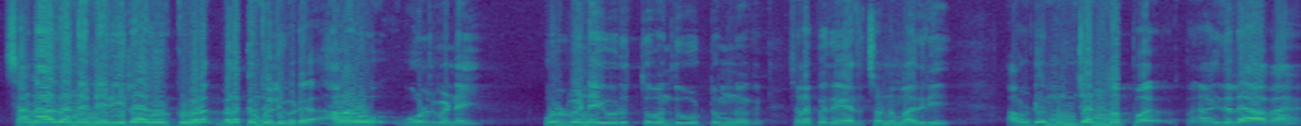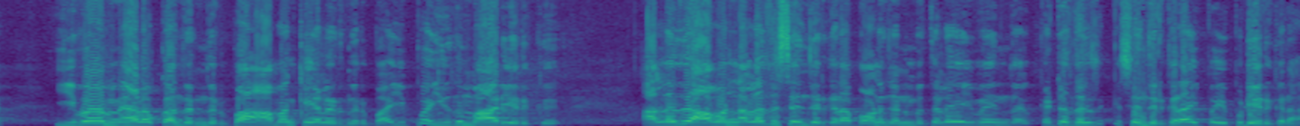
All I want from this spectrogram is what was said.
சனாதன நெறியில் அதற்கு விள- விளக்கம் சொல்லிவிடு அவன் ஊழ்வினை ஊழ்வினை உறுத்து வந்து ஊட்டும்னு சிலப்பதிகாரர் சொன்ன மாதிரி அவனுடைய முன்ஜன்ம ப இதில் அவன் இவன் மேலே உட்காந்து இருந்திருப்பான் அவன் கீழே இருந்திருப்பான் இப்போ இது மாறி இருக்கு. அல்லது அவன் நல்லது செஞ்சிருக்கிறா போன ஜென்மத்தில் இவன் இந்த கெட்டதை செஞ்சுருக்கிறா இப்போ இப்படி இருக்கிறா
